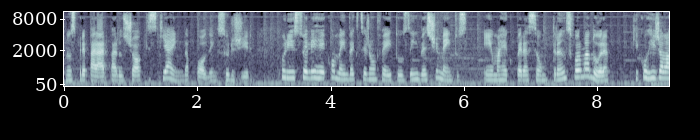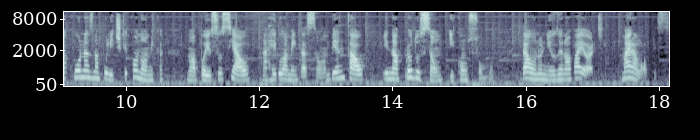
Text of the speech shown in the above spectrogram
nos preparar para os choques que ainda podem surgir. Por isso, ele recomenda que sejam feitos investimentos em uma recuperação transformadora que corrija lacunas na política econômica, no apoio social, na regulamentação ambiental e na produção e consumo. Da ONU News em Nova York, Mayra Lopes.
